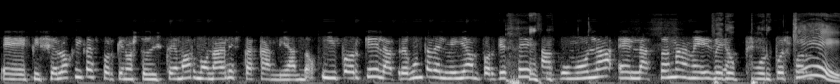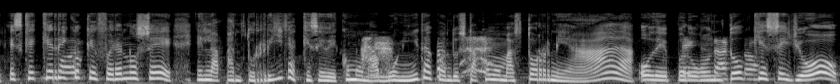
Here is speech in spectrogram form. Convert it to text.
eh, fisiológica es porque nuestro sistema hormonal está cambiando. ¿Y por qué? La pregunta del millón, ¿por qué se acumula en la zona media? ¿Pero por pues qué? es que qué rico que fuera, no sé, en la pantorrilla, que se ve como más bonita cuando está como más torneada, o de pronto, qué sé yo,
